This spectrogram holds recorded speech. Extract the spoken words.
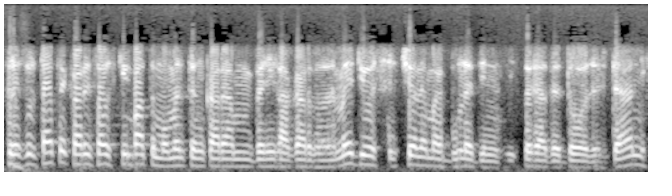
Rezultate care s-au schimbat în momentul în care am venit la garda de mediu sunt cele mai bune din istoria de 20 de ani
